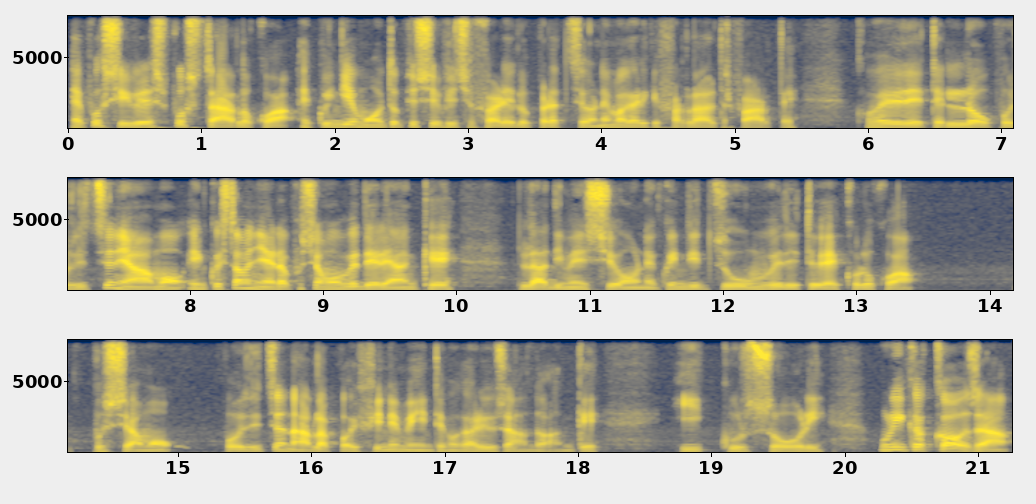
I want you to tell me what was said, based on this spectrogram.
è possibile spostarlo qua e quindi è molto più semplice fare l'operazione magari che farla dall'altra parte. Come vedete lo posizioniamo e in questa maniera possiamo vedere anche la dimensione. Quindi zoom vedete eccolo qua. Possiamo posizionarla poi finemente magari usando anche i cursori Unica cosa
